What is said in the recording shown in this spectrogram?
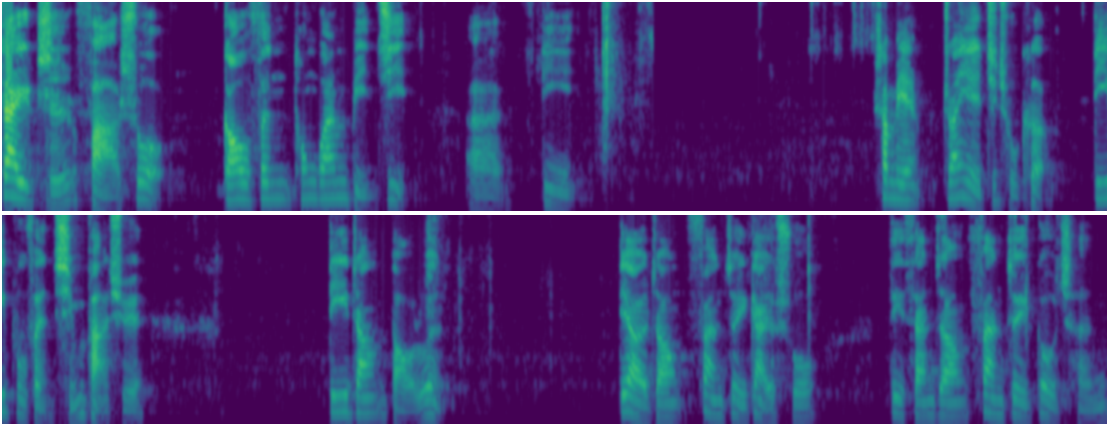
在职法硕高分通关笔记，呃，第上边专业基础课第一部分刑法学，第一章导论，第二章犯罪概说，第三章犯罪构成，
